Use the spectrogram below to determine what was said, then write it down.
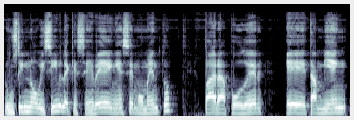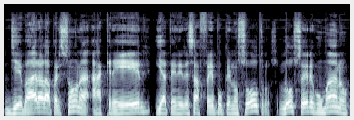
un signo visible que se ve en ese momento para poder eh, también llevar a la persona a creer y a tener esa fe, porque nosotros, los seres humanos,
